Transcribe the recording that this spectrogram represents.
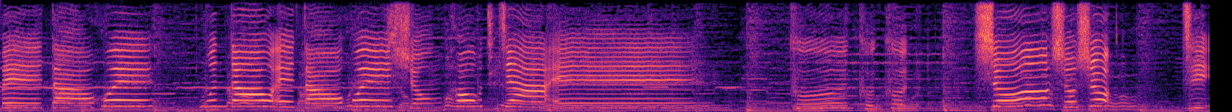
卖豆花，阮兜的豆花上好食的。酷酷，小小小，一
